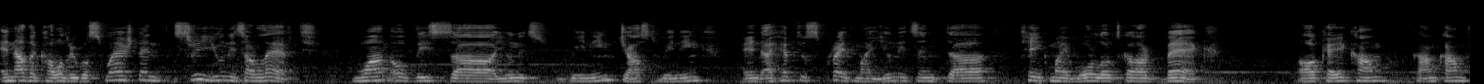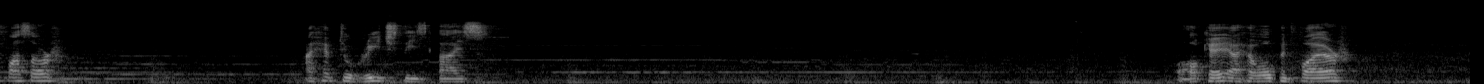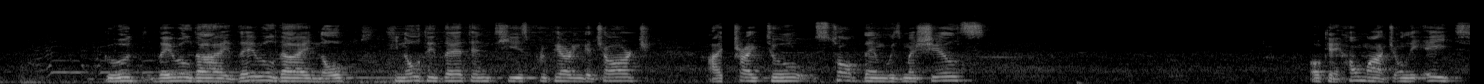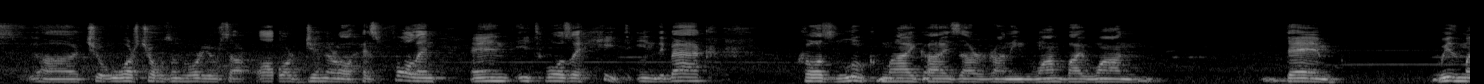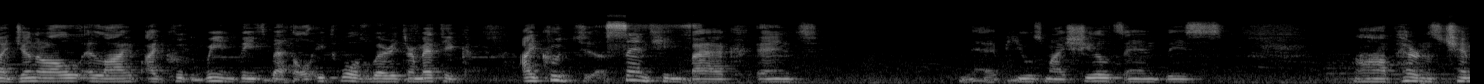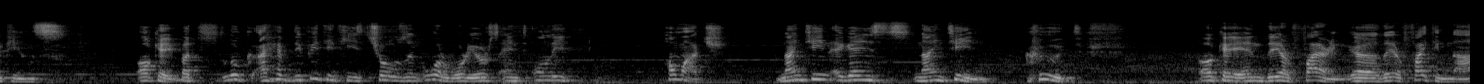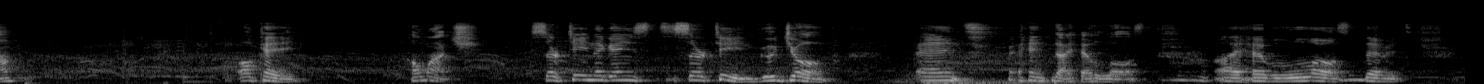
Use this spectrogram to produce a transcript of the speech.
Another cavalry was smashed, and three units are left. One of these uh, units winning, just winning, and I have to spread my units and uh, take my warlord's guard back. Okay, come, come, come faster. I have to reach these guys. Okay, I have opened fire. Good, they will die, they will die. Nope, he noted that and he is preparing a charge. I tried to stop them with my shields. Okay, how much? Only eight uh, cho war chosen warriors are. Our general has fallen, and it was a hit in the back. Cause look, my guys are running one by one. Damn. With my general alive, I could win this battle. It was very dramatic. I could send him back and use my shields and this Ah, Perun's champions. Okay, but look, I have defeated his chosen war warriors and only how much? 19 against 19. Good. Okay, and they are firing. Uh, they are fighting now. Okay. How much? 13 against 13. Good job. And and I have lost. I have lost, damn it.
